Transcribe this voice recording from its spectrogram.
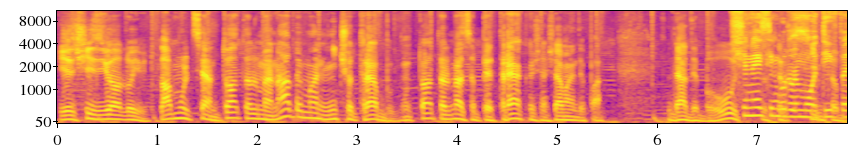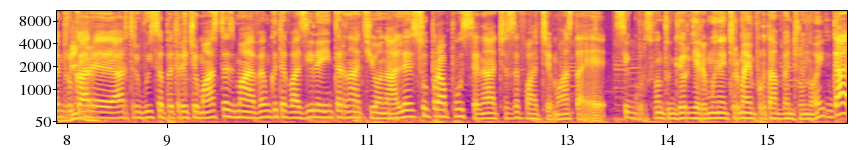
e și ziua lui. La mulți ani, toată lumea, nu avem mă, nicio treabă. Toată lumea să petreacă și așa mai departe. Să dea de băut. Și nu e să singurul se motiv simtă pentru bine. care ar trebui să petrecem astăzi. Mai avem câteva zile internaționale suprapuse. Na, ce să facem? Asta e, sigur, Sfântul Gheorghe rămâne cel mai important pentru noi, dar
